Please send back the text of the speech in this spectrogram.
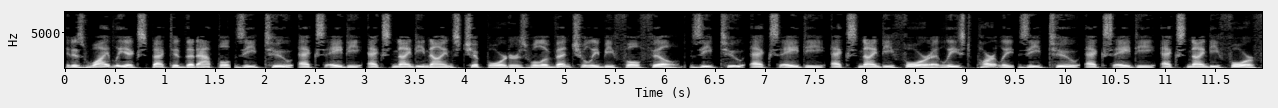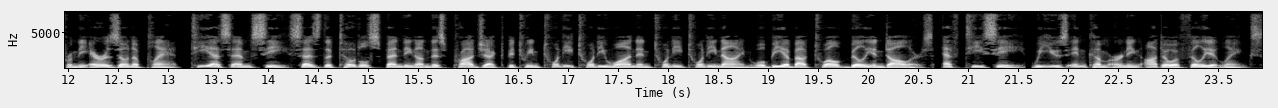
It is widely expected that Apple Z2 X80 X99's chip orders will eventually be fulfilled. Z2 X80 X94 at least partly Z2 X80 X94 from the Arizona plant. TSMC says the total spending on this project between 2021 and 2029 will be about $12 billion. FTC, we use income earning auto affiliate links.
